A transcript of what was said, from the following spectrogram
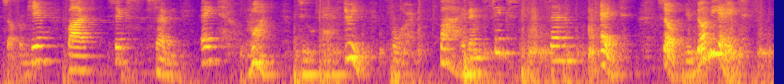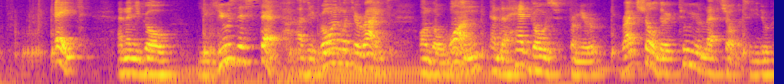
So from here, five, six, seven, eight, one, two, and three, four, five, and six, seven, eight. So you've done the eight, eight, and then you go, you use this step as you're going with your right on the one, and the head goes from your right shoulder to your left shoulder. So you do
